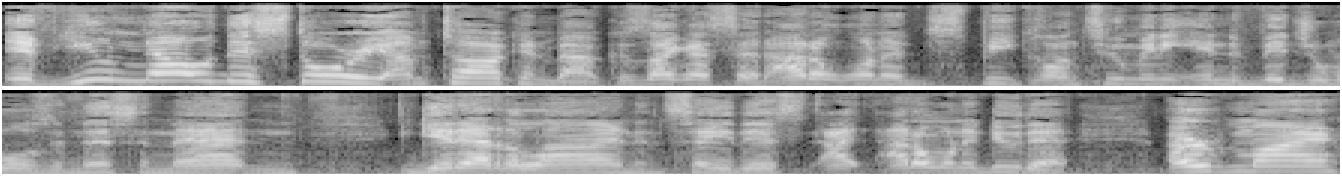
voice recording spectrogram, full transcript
if you know this story I'm talking about, because like I said, I don't want to speak on too many individuals and this and that and get out of line and say this. I, I don't want to do that. Urban Meyer,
